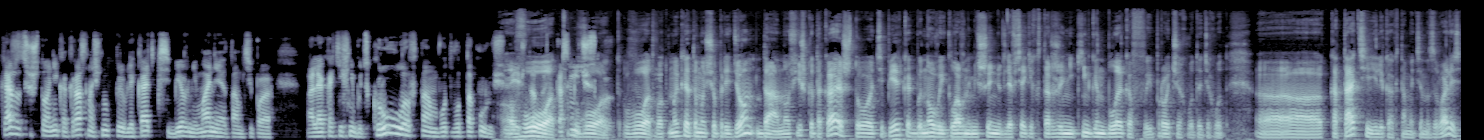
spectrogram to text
Кажется, что они как раз начнут привлекать к себе внимание, там, типа, а каких-нибудь скрулов, там, вот, вот такую вещь. Вот, да, вот, вот, вот, мы к этому еще придем, да, но фишка такая, что теперь как бы новой главной мишенью для всяких вторжений King and Blackов и прочих вот этих вот э, катати, или как там эти назывались,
